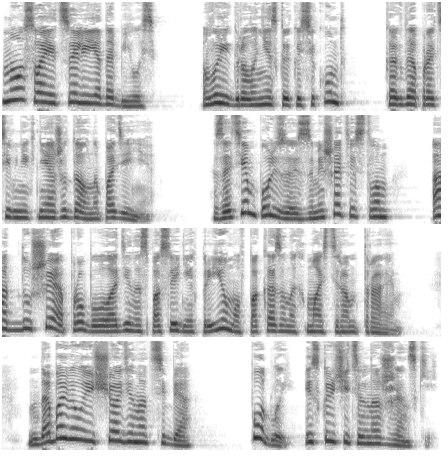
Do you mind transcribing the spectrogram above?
Но своей цели я добилась. Выиграла несколько секунд, когда противник не ожидал нападения. Затем, пользуясь замешательством, от души опробовал один из последних приемов, показанных мастером Траем. Добавила еще один от себя. Подлый, исключительно женский.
